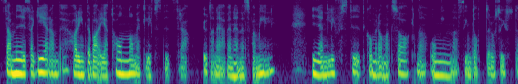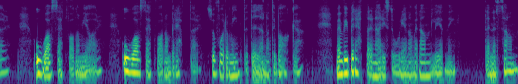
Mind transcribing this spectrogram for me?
Samirs agerande har inte bara gett honom ett livstidsstraff utan även hennes familj. I en livstid kommer de att sakna och minnas sin dotter och syster. Oavsett vad de gör, oavsett vad de berättar så får de inte Diana tillbaka. Men vi berättar den här historien av en anledning. Den är sann.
